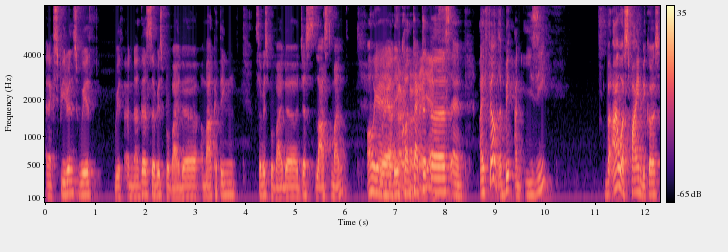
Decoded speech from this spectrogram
an experience with with another service provider a marketing service provider just last month Oh yeah, where yeah, they correct, correct, contacted yes. us and I felt a bit uneasy but I was fine because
